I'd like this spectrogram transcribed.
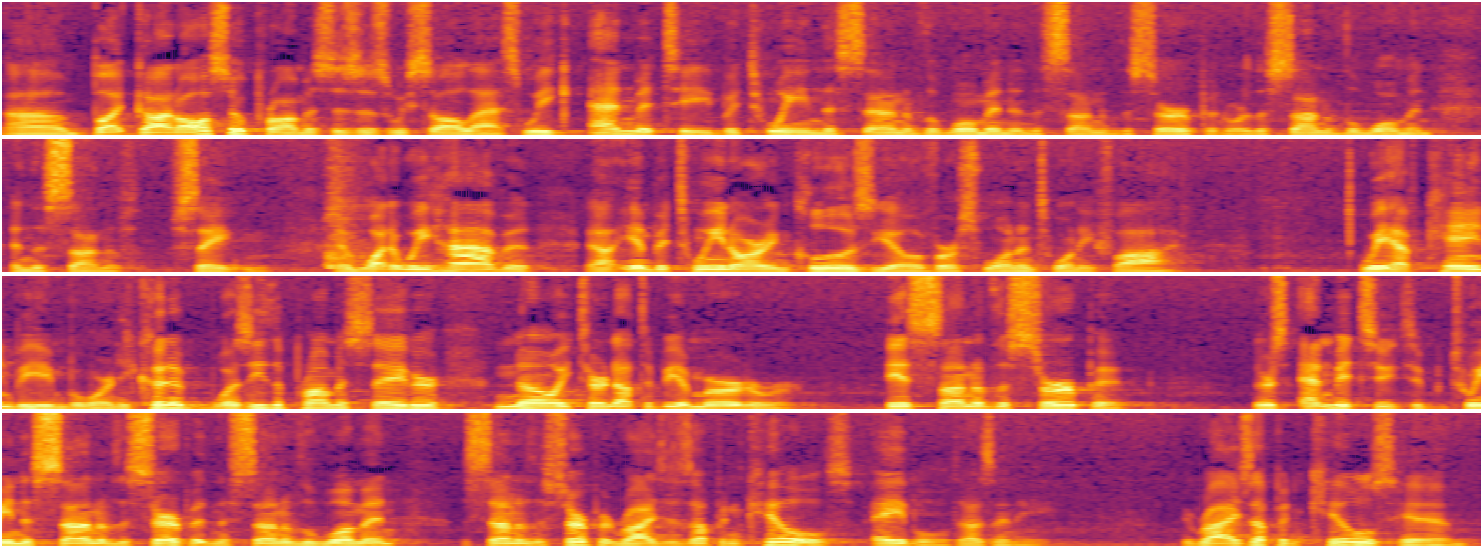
Um, but God also promises, as we saw last week, enmity between the son of the woman and the son of the serpent, or the son of the woman and the son of Satan. And what do we have in, uh, in between our inclusio, verse 1 and 25? We have Cain being born. He could have, was he the promised Savior? No, he turned out to be a murderer. He is son of the serpent. There's enmity between the son of the serpent and the son of the woman. The son of the serpent rises up and kills Abel, doesn't he? He rises up and kills him.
